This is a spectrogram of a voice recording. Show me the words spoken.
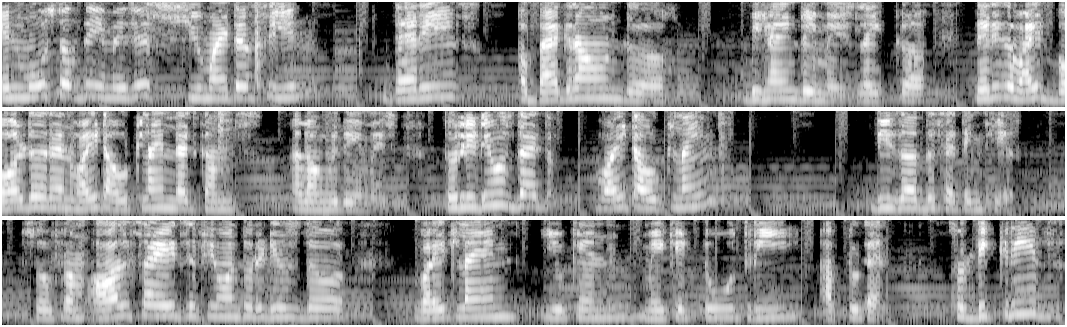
In most of the images you might have seen there is a background uh, behind the image. Like uh, there is a white border and white outline that comes along with the image. To reduce that white outline these are the settings here. So from all sides if you want to reduce the white line you can make it 2 3 up to 10 so decrease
